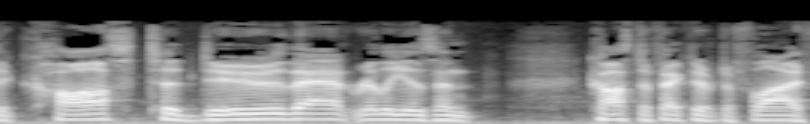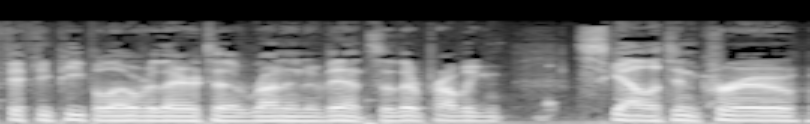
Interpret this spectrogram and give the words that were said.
the cost to do that really isn't cost effective to fly 50 people over there to run an event. So they're probably skeleton crew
